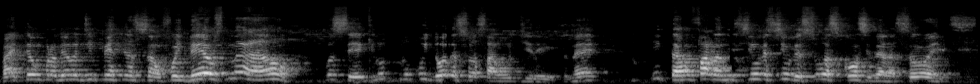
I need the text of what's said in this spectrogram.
Vai ter um problema de hipertensão. Foi Deus? Não. Você que não, não cuidou da sua saúde direito, né? Então, falando em Silvia, Silvia, suas considerações.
